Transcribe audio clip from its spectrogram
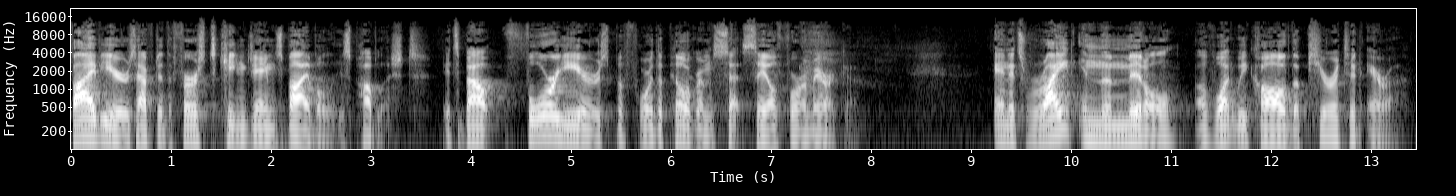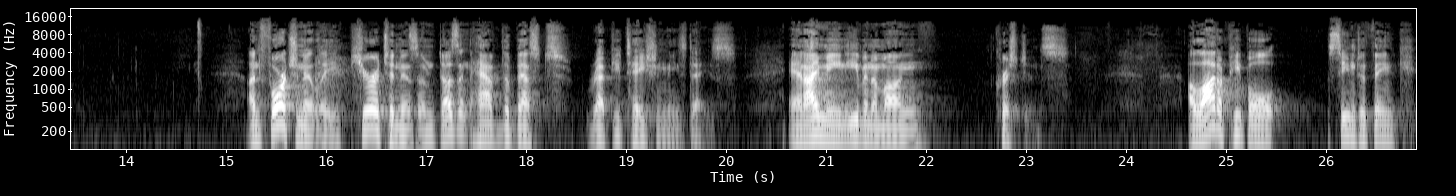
five years after the first King James Bible is published. It's about four years before the pilgrims set sail for America. And it's right in the middle of what we call the Puritan era. Unfortunately, Puritanism doesn't have the best reputation these days. And I mean, even among Christians. A lot of people seem to think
